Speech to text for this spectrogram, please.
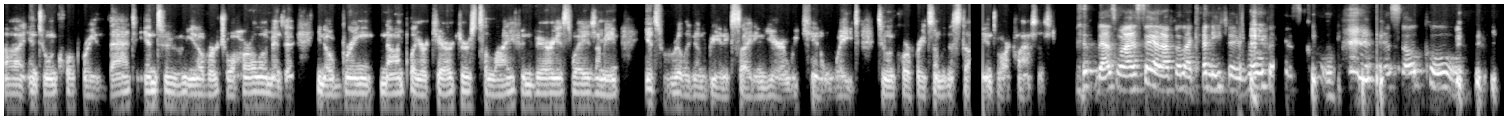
uh, and to incorporate that into you know virtual Harlem and to you know bring non-player characters to life in various ways. I mean, it's really going to be an exciting year, and we can't wait to incorporate some of this stuff into our classes. That's why I said I feel like I need to enroll back in school. It's so cool.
